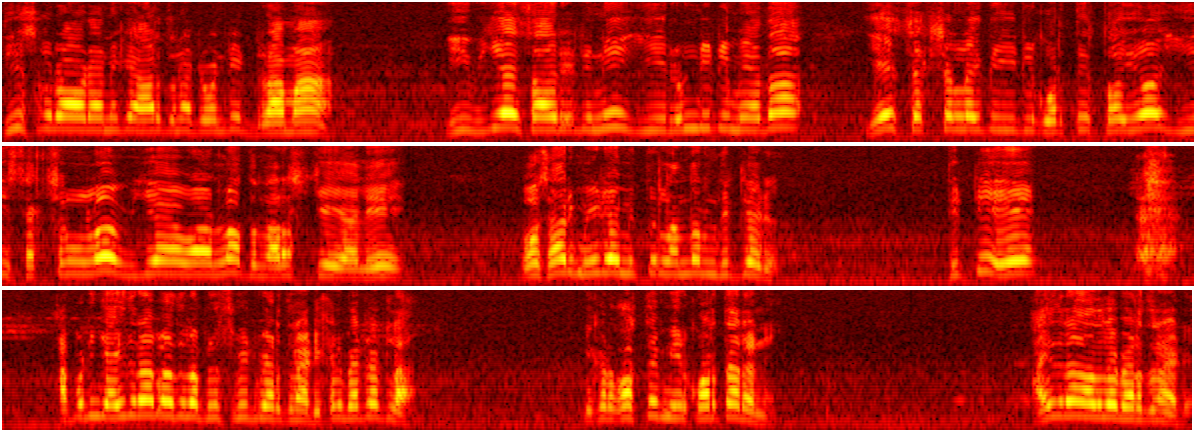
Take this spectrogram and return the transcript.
తీసుకురావడానికి ఆడుతున్నటువంటి డ్రామా. ఈ విజయసాయిరెడ్డిని ఈ రెండింటి మీద ఏ సెక్షన్లు అయితే వీటికి వర్తిస్తాయో ఈ సెక్షన్లో విజయవాడలో అతను అరెస్ట్ చేయాలి. ఓసారి మీడియా మిత్రులందరిని తిట్టాడు. తిట్టి అప్పటి నుంచి హైదరాబాద్లో ప్రెస్ మీట్ పెడుతున్నాడు. ఇక్కడ పెట్టట్లా? ఇక్కడికి వస్తే మీరు కొడతారని. హైదరాబాద్లో పెడుతున్నాడు.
